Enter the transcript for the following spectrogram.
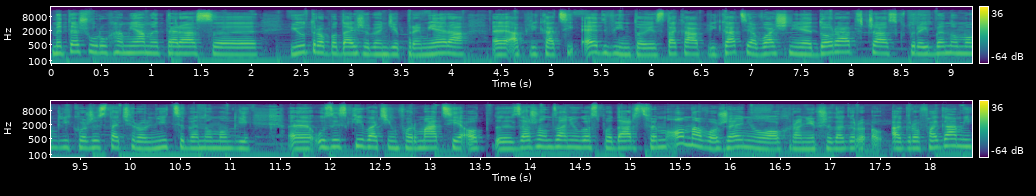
My też uruchamiamy teraz, e, jutro bodajże będzie premiera e, aplikacji Edwin. To jest taka aplikacja właśnie doradcza, z której będą mogli korzystać rolnicy, będą mogli e, uzyskiwać informacje o e, zarządzaniu gospodarstwem, o nawożeniu, o ochronie przed agro, agrofagami.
